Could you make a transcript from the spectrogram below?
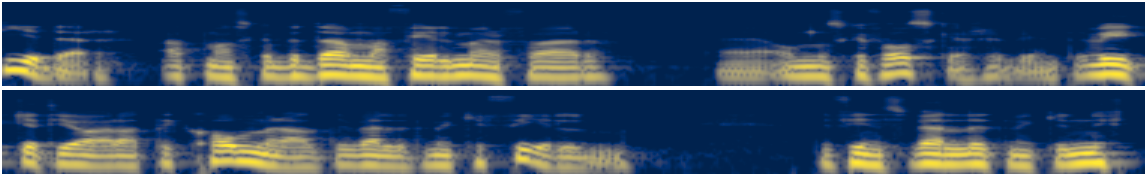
Oscars-tider. Att man ska bedöma filmer för eh, om de ska få Oscars eller inte. Vilket gör att det kommer alltid väldigt mycket film. Det finns väldigt mycket nytt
